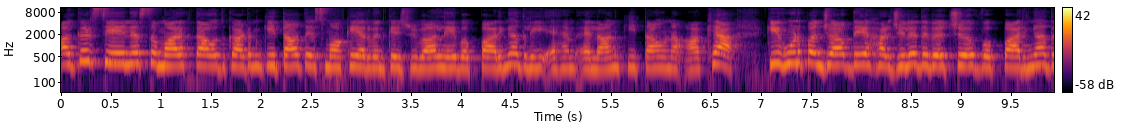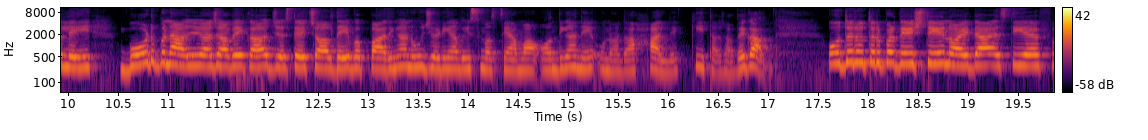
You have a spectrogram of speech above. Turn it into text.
ਅਗਰਸੇਨ ਸਮਾਰਕ ਦਾ ਉਦਘਾਟਨ ਕੀਤਾ ਤੇ ਇਸ ਮੌਕੇ ਅਰਵਿੰਦ ਕੇਜਰੀਵਾਲ ਨੇ ਵਪਾਰੀਆਂ ਦੇ ਲਈ ਅਹਿਮ ਐਲਾਨ ਕੀਤਾ, ਉਹਨਾਂ ਆਖਿਆ ਕਿ ਹੁਣ ਪੰਜਾਬ ਦੇ ਹਰ ਜ਼ਿਲ੍ਹੇ ਦੇ ਵਿੱਚ ਵਪਾਰੀਆਂ ਦੇ ਲਈ ਬੋਰਡ ਬਣਾਇਆ ਜਾਵੇਗਾ, ਜਿਸ ਦੇ ਚੱਲਦੇ ਵਪਾਰੀਆਂ ਨੂੰ ਜਿਹੜੀਆਂ ਵੀ ਸਮੱਸਿਆਵਾਂ ਆਉਂਦੀਆਂ ਨੇ, ਉਹਨਾਂ ਦਾ ਹੱਲ ਕੀਤਾ ਜਾਵੇਗਾ। ਉਧਰ ਉੱਤਰ ਪ੍ਰਦੇਸ਼ ਦੇ ਨੋਇਡਾ ਐਸਟੀਐਫ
